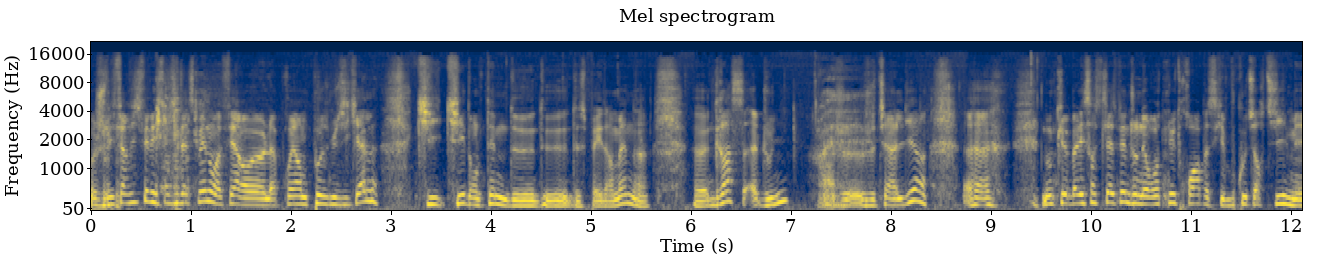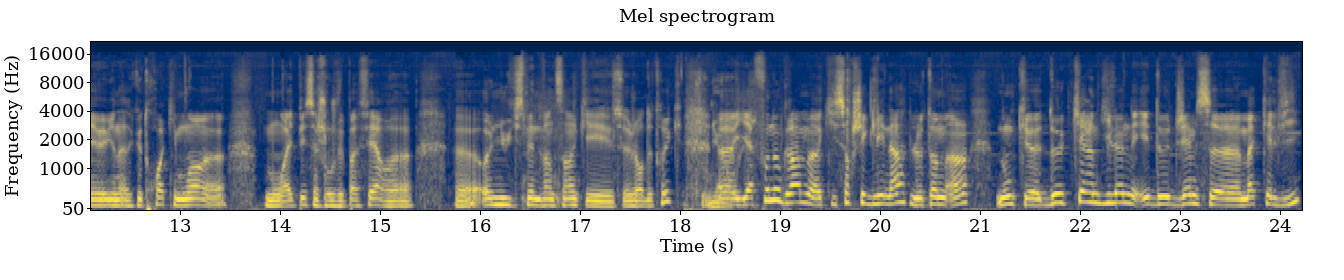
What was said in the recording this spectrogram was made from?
Moi, je vais faire vite fait les sorties de la semaine. On va faire euh, la première pause musicale qui, qui est dans le thème de, de, de Spider-Man, euh, grâce à Johnny. Je, je tiens à le dire. Euh, donc, euh, bah, les sorties de la semaine, j'en ai retenu trois parce qu'il y a beaucoup de sorties, mais il y en a que trois qui, moi, euh, m'ont hypé, sachant que je vais pas faire All New X-Men 25 et ce genre de trucs. Euh, Il y a Phonogramme qui sort chez Glénat, le tome 1, donc de Karen Gillan et de James McKelvey.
